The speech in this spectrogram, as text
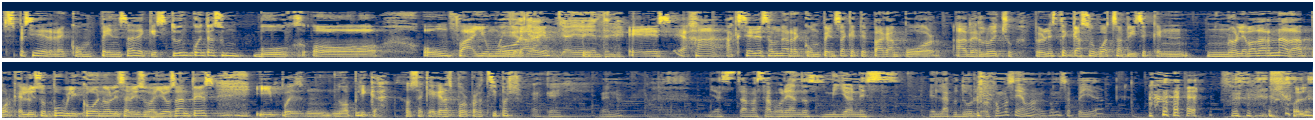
especie de recompensa de que si tú encuentras un bug o, o un fallo muy oh, grave, eres, ajá, accedes a una recompensa que te pagan por haberlo hecho. Pero en este caso WhatsApp dice que no le va a dar nada porque lo hizo público, no les avisó a ellos antes y pues no aplica. O sea que gracias por participar. Ok, bueno. Ya estaba saboreando sus millones. El Abdul, ¿cómo se llama? ¿Cómo se apellida? Híjole,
